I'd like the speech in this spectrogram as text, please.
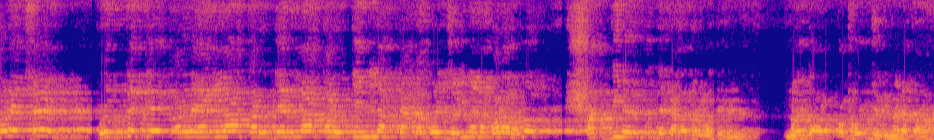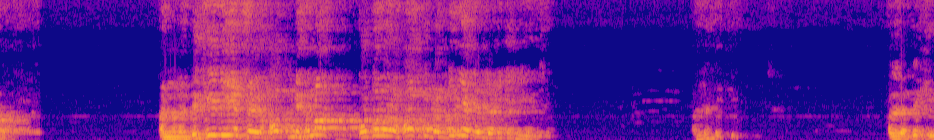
করেছেন, প্রত্যেককে কারও এক লাখ, কারও দেড় লাখ, কারও তিন লাখ টাকা করে জরিমানা করা হলো, সাত দিনের মধ্যে টাকা জমা দেবেন। নয়তো আরও কঠোর জরিমানা করা হবে। আল্লাহ দেখিয়ে দিয়েছে, হক মেহনত, কত বড় হক গোটা দুনিয়াকে জানিয়ে দিয়েছে। আল্লাহ দেখিয়ে। আল্লাহ দিয়েছে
